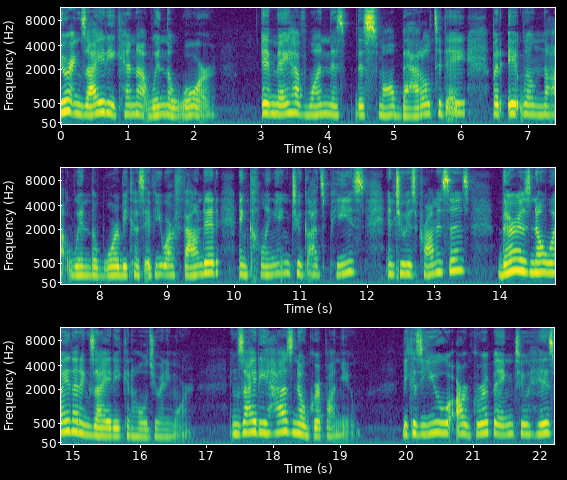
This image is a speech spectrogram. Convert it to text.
Your anxiety cannot win the war. It may have won this, this small battle today, but it will not win the war because if you are founded and clinging to God's peace and to His promises, there is no way that anxiety can hold you anymore. Anxiety has no grip on you because you are gripping to His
